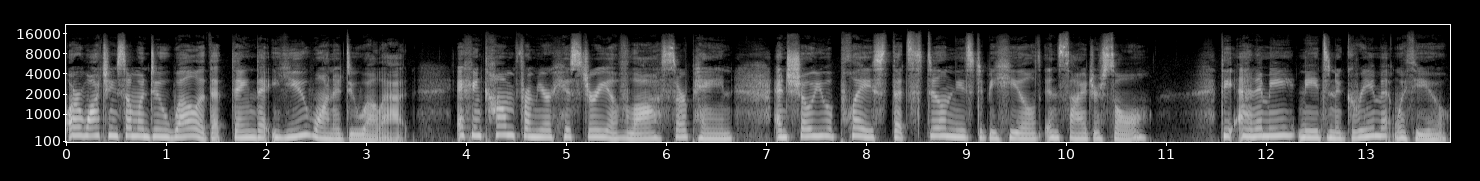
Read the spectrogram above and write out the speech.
or watching someone do well at that thing that you want to do well at. It can come from your history of loss or pain and show you a place that still needs to be healed inside your soul. The enemy needs an agreement with you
